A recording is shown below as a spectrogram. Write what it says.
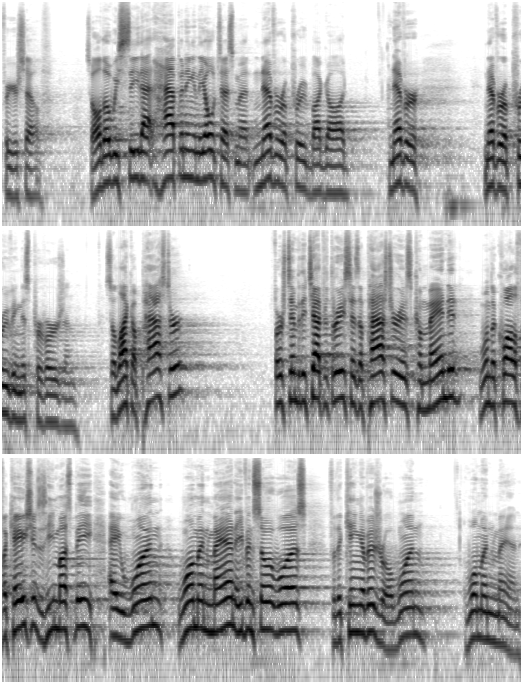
for yourself. So, although we see that happening in the Old Testament, never approved by God, never, never approving this perversion. So, like a pastor, 1 Timothy chapter 3 says a pastor is commanded, one of the qualifications is he must be a one woman man, even so it was for the king of Israel, one woman man.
